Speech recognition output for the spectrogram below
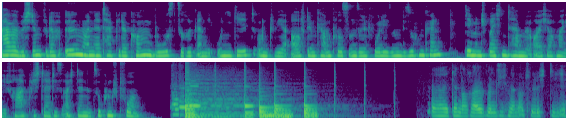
Aber bestimmt wird auch irgendwann der Tag wieder kommen, wo es zurück an die Uni geht und wir auf dem Campus unsere Vorlesungen besuchen können. Dementsprechend haben wir euch auch mal gefragt, wie stellt ihr es euch denn in Zukunft vor? Äh, generell wünsche ich mir natürlich die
